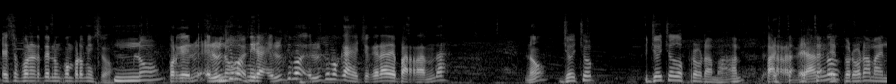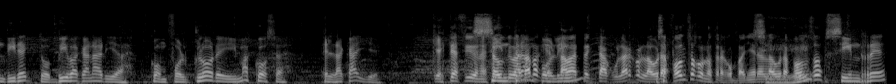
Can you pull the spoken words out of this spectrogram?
¿Eso es ponerte en un compromiso? no. Porque el, el último, No, mira, el último, el último que has hecho, que era de parranda, ¿no? Yo he hecho, yo he hecho dos programas. El programa en directo, Viva Canarias, con folclore y más cosas, en la calle. Que este ha sido en esta Sin última etapa, que trampolín. estaba espectacular con Laura O sea, Afonso, con nuestra compañera Sí, Laura Afonso. Sin red.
